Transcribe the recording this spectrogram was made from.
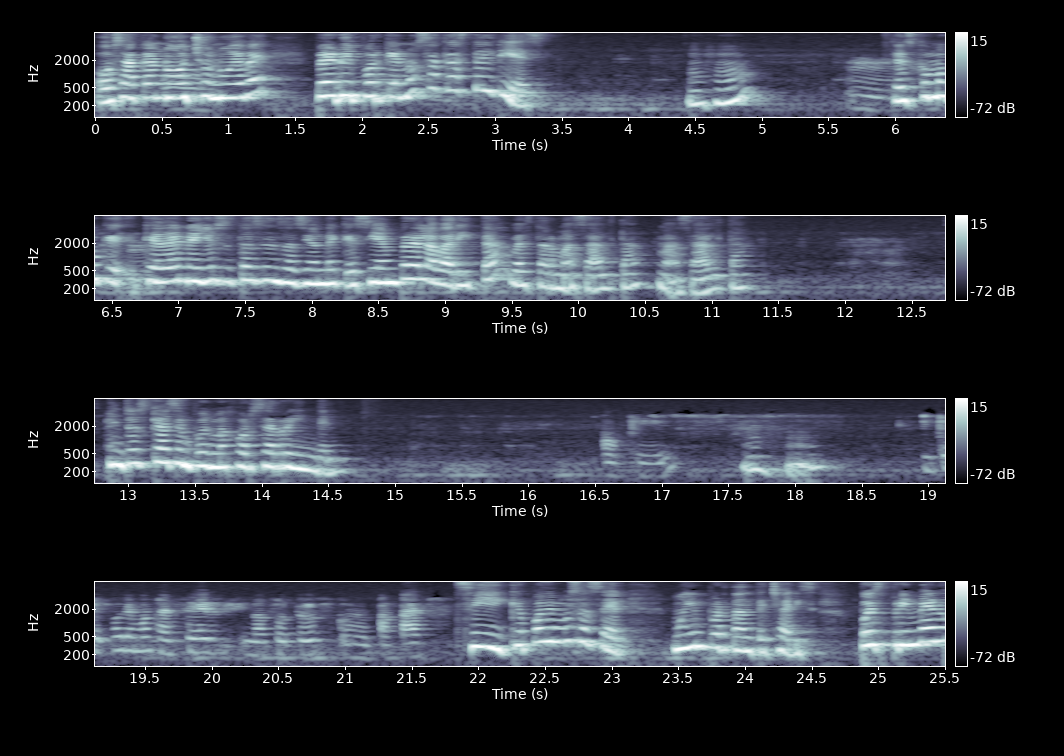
O sacan 8, 9, pero ¿y por qué no sacaste el 10? Ujú. Mm, Entonces como que queda en ellos esta sensación de que siempre la varita va a estar más alta, más alta. Entonces, ¿qué hacen? Pues mejor se rinden. ok. Ujú. ¿Y qué podemos hacer nosotros como papás? Sí, ¿qué podemos hacer? Muy importante, Charis. Pues primero,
